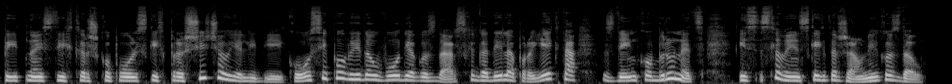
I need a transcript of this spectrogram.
15 krškopolskih prašičev je Lidiji Kosi povedal vodja gozdarskega dela projekta Zdenko Brunec iz slovenskih državnih gozdov.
